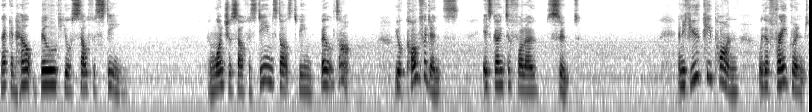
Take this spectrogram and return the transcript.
that can help build your self esteem. And once your self esteem starts to be built up, your confidence is going to follow suit. And if you keep on with a fragrant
